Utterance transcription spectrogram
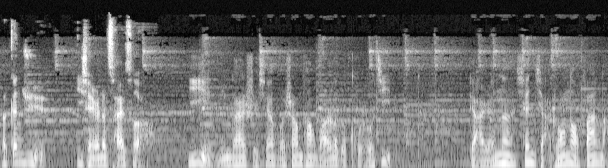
那根据一些人的猜测啊，伊尹应该是先和商汤玩了个苦肉计。俩人呢，先假装闹翻了，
